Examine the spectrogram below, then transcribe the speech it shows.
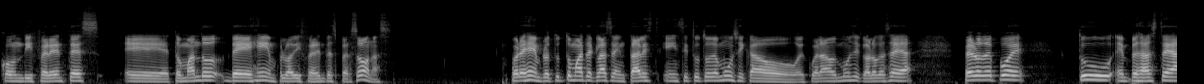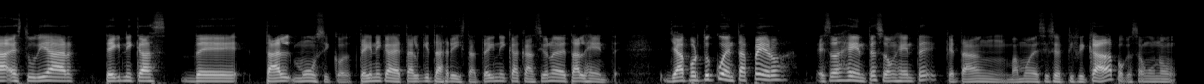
con diferentes, eh, tomando de ejemplo a diferentes personas. Por ejemplo, tú tomaste clase en tal instituto de música o escuela de música o lo que sea, pero después tú empezaste a estudiar técnicas de tal músico, técnicas de tal guitarrista, técnicas, canciones de tal gente. Ya por tu cuenta, pero esa gente son gente que están, vamos a decir, certificada porque son unos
